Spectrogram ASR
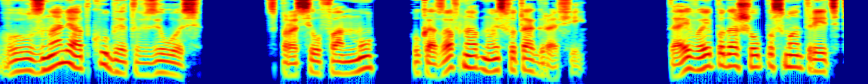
«Вы узнали, откуда это взялось?» — спросил Фанму, указав на одну из фотографий. Тайвей подошел посмотреть.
